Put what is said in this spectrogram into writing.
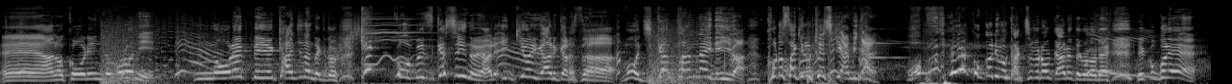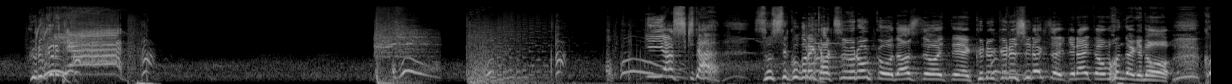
えー、あの氷のところに乗れっていう感じなんだけど。結構難しいのよ。あれ勢いがあるからさ。もう時間足んないでいいわ。この先の景色が見たい。危ねえ。ここにもガチブロックあるってことで。でここでくるくるキャーよし来た。そしてここで隠しブロックを出しておいてくるくるしなくちゃいけないと思うんだけどこのくる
